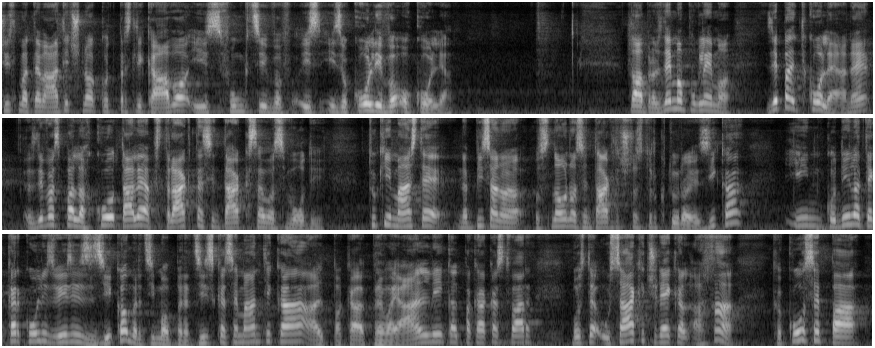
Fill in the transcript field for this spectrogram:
čist matematično kot preslikavo iz funkcij, v, iz, iz okolij v okolja. Dobro, zdaj pa pogledamo. Zdaj pa je takole, zdaj vas pa lahko tale abstraktna sintaksa vas vodi. Tukaj imate napisano osnovno sintaktično strukturo jezika in ko delate karkoli v zvezi z jezikom, recimo operacijska semantika ali pa prevajalnik ali pa kakšna stvar, boste vsakič rekli, aha, kako se pa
